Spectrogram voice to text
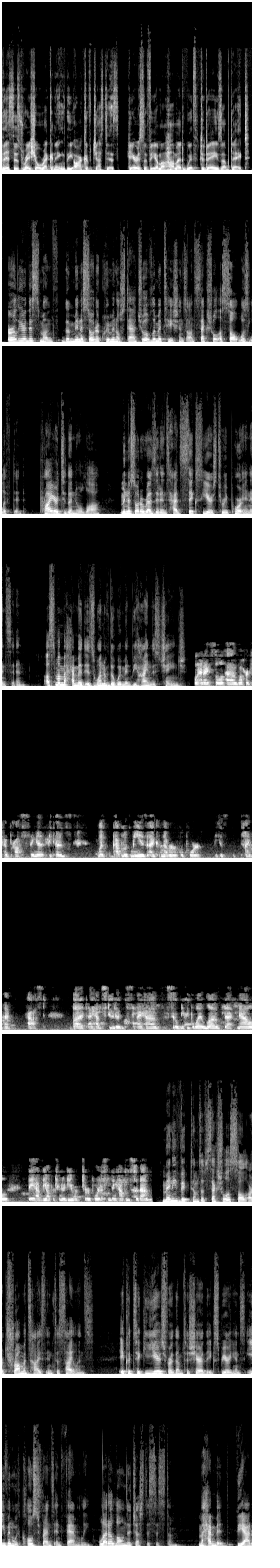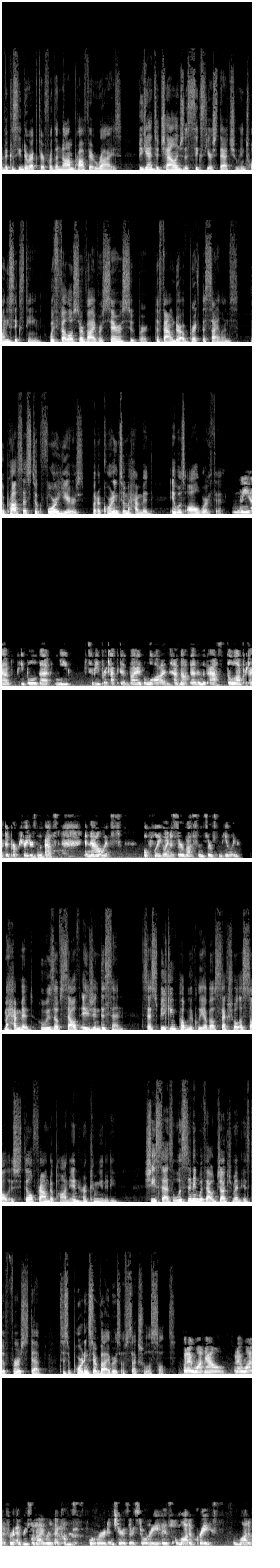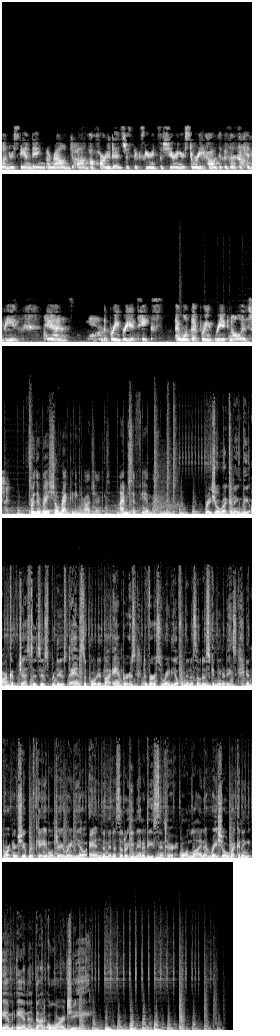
This is Racial Reckoning, the Arc of Justice. Here is Sophia Muhammad with today's update. Earlier this month, the Minnesota criminal statute of limitations on sexual assault was lifted. Prior to the new law, Minnesota residents had six years to report an incident. Asma Mohammed is one of the women behind this change. And I still have a hard time processing it because what happened with me is I could never report because the time had passed. But I have students, I have so many people I love that now they have the opportunity to report if something happens to them. Many victims of sexual assault are traumatized into silence. It could take years for them to share the experience, even with close friends and family, let alone the justice system. Mohammed, the advocacy director for the nonprofit Rise, began to challenge the six year statute in 2016 with fellow survivor Sarah Super, the founder of Break the Silence. The process took four years, but according to Mohammed, it was all worth it. We have people that need to be protected by the law and have not been in the past. The law protected perpetrators in the past, and now it's hopefully going to serve us and serve some healing. Mohammed, who is of South Asian descent, says speaking publicly about sexual assault is still frowned upon in her community. She says listening without judgment is the first step to supporting survivors of sexual assault. What I want now, what I want for every survivor that comes forward and shares their story is a lot of grace, a lot of understanding around um, how hard it is, just the experience of sharing your story, how difficult it can be, and the bravery it takes. I want that bravery acknowledged. For the Racial Reckoning Project, I'm Sophia Mohammed. Racial Reckoning, the Arc of Justice is produced and supported by Ampers, diverse radio for Minnesota's communities, in partnership with KMOJ Radio and the Minnesota Humanities Center. Online at racialreckoningmn.org.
